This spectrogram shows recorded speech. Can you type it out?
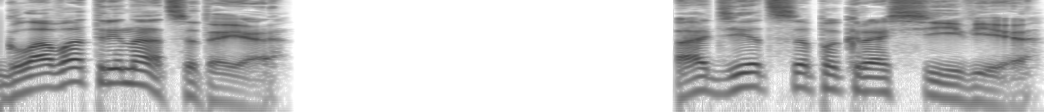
Глава 13. Одеться покрасивее.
